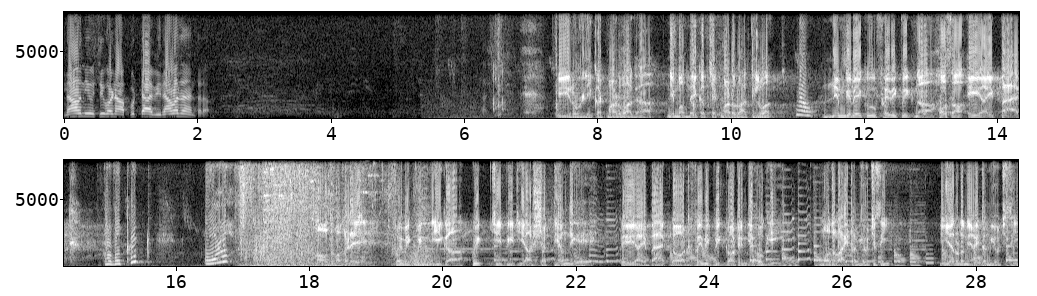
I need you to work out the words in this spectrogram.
ನಾವು ನೀವು ಸಿಗೋಣ ಪುಟ್ಟ ವಿರಾಮದ ನಂತರ. ಈರುಳ್ಳಿ ಕಟ್ ಮಾಡುವಾಗ ನಿಮ್ಮ ಮೇಕಪ್ ಚೆಕ್ ಮಾಡೋದು ಆಗ್ತಿಲ್ವಾ? ನಿಮ್ಗೆ ಬೇಕು ಫೆವಿಕ್ವಿಕ್ನ ಹೊಸ ಎಐ ಪ್ಯಾಕ್ ಕ್ವಿಕ್ ಎಐ ಹೌದು ಮಗಳೇ. ಫೆವಿಕ್ವಿಕ್ ಈಗ ಕ್ವಿಕ್ ಜಿಪಿಟಿಯ ಶಕ್ತಿಯೊಂದಿಗೆ AI back dot Fevikwik dot ಇನ್ಗೆ ಹೋಗಿ ಮೊದಲ ಐಟಂ ಯೋಚಿಸಿ, ಎರಡನೇ ಐಟಂ ಯೋಚಿಸಿ,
